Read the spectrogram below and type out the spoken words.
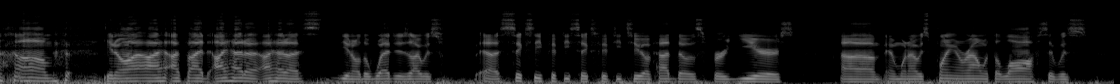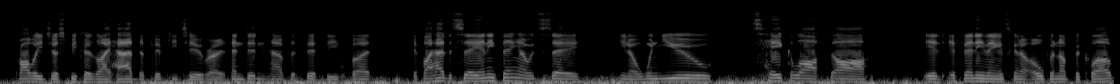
um, you know, I, I had I had a I had a you know the wedges. I was uh, 60, 56, 52. I've had those for years. Um, and when I was playing around with the lofts, it was probably just because I had the 52 Right. and didn't have the 50. But if I had to say anything, I would say, you know, when you take loft off, it if anything, it's going to open up the club,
